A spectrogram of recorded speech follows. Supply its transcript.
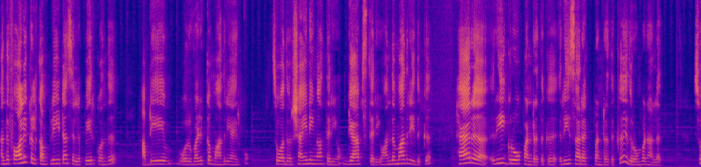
அந்த ஃபாலிக்கல் கம்ப்ளீட்டாக சில பேருக்கு வந்து அப்படியே ஒரு வழுக்க மாதிரியாக இருக்கும் ஸோ அது ஒரு ஷைனிங்காக தெரியும் கேப்ஸ் தெரியும். அந்த மாதிரி இதுக்கு ஹேரை ரீக்ரோ பண்ணுறதுக்கு ரீசரெக்ட் பண்ணுறதுக்கு இது ரொம்ப நல்லது. ஸோ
